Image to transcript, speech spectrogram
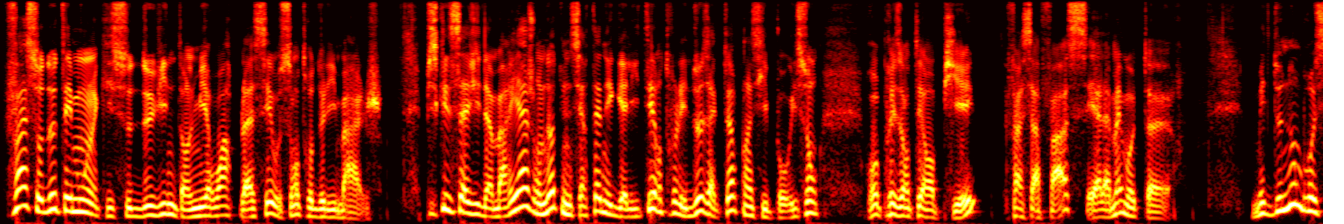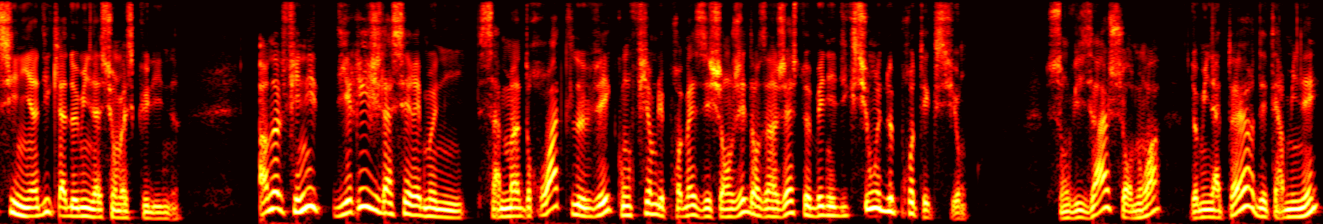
face aux deux témoins qui se devinent dans le miroir placé au centre de l'image. Puisqu'il s'agit d'un mariage, on note une certaine égalité entre les deux acteurs principaux. Ils sont représentés en pied, face à face et à la même hauteur. Mais de nombreux signes indiquent la domination masculine. Arnolfini dirige la cérémonie. Sa main droite levée confirme les promesses échangées dans un geste de bénédiction et de protection. Son visage sournois, dominateur, déterminé,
